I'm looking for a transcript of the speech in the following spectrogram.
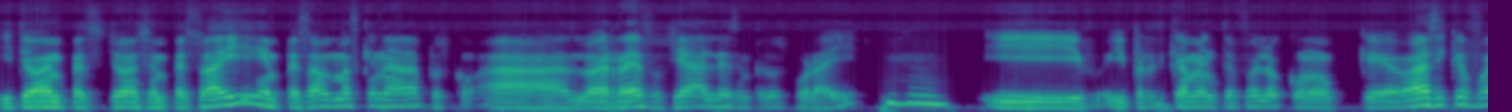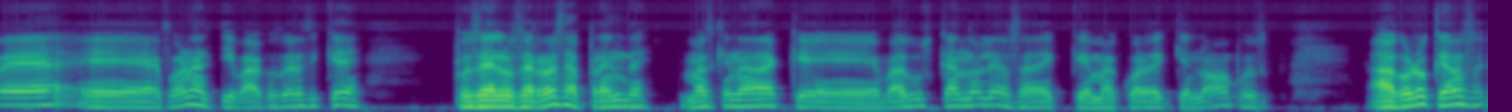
Y te empezó, se empezó ahí, empezamos más que nada pues a lo de redes sociales, empezamos por ahí. y, y, prácticamente fue lo como que, ahora sí que fue, fueron altibajos, ahora sí que pues de los errores aprende, más que nada que vas buscándole, o sea, de que me acuerdo de que no, pues Ahora que vamos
